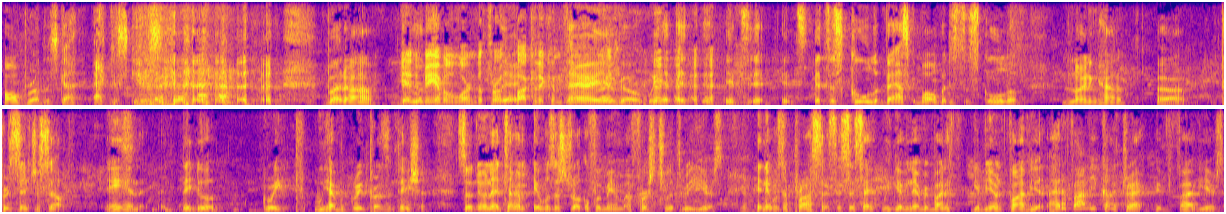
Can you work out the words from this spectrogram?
all brothers got acting skills. but uh, You had to be able to learn to throw the bucket of confetti. there you right? go. We, it, it, it, it's it, it's it's a school of basketball, but it's a school of learning how to uh, present yourself, and they do a great. We have a great presentation. So during that time, it was a struggle for me in my first two or three years, and it was a process. It's the same. We're giving everybody give you in five years. I had a five year contract, give you five years,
